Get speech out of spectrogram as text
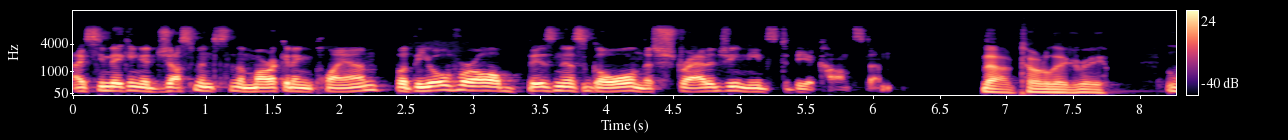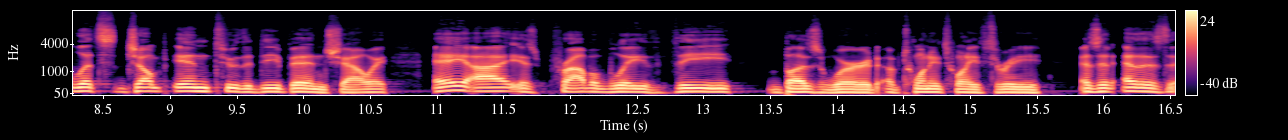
I see making adjustments to the marketing plan, but the overall business goal and the strategy needs to be a constant. No, totally agree let's jump into the deep end, shall we? AI is probably the buzzword of 2023 as, it, as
